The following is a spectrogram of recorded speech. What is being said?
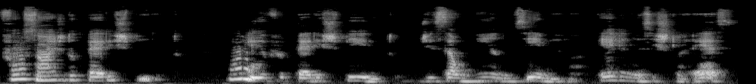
Funções do perispírito. No livro Perispírito, de Zalmino Zimmermann, ele nos esclarece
